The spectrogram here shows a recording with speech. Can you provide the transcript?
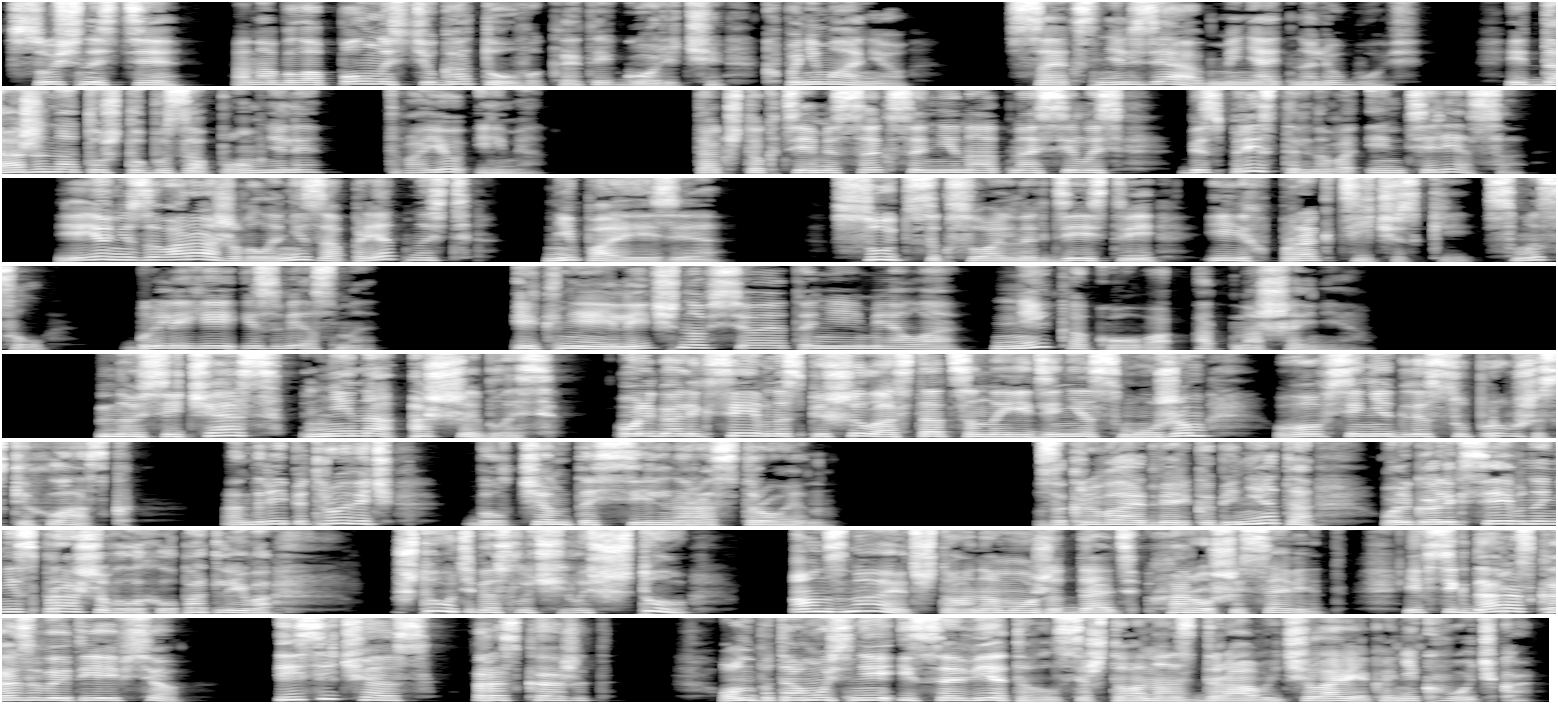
В сущности, она была полностью готова к этой горечи, к пониманию, секс нельзя обменять на любовь. И даже на то, чтобы запомнили твое имя. Так что к теме секса Нина относилась без пристального интереса. Ее не завораживала ни запретность, ни поэзия. Суть сексуальных действий и их практический смысл были ей известны. И к ней лично все это не имело никакого отношения. Но сейчас Нина ошиблась. Ольга Алексеевна спешила остаться наедине с мужем вовсе не для супружеских ласк. Андрей Петрович был чем-то сильно расстроен. Закрывая дверь кабинета, Ольга Алексеевна не спрашивала хлопотливо, «Что у тебя случилось? Что?» Он знает, что она может дать хороший совет, и всегда рассказывает ей все. И сейчас расскажет. Он потому с ней и советовался, что она здравый человек, а не квочка.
